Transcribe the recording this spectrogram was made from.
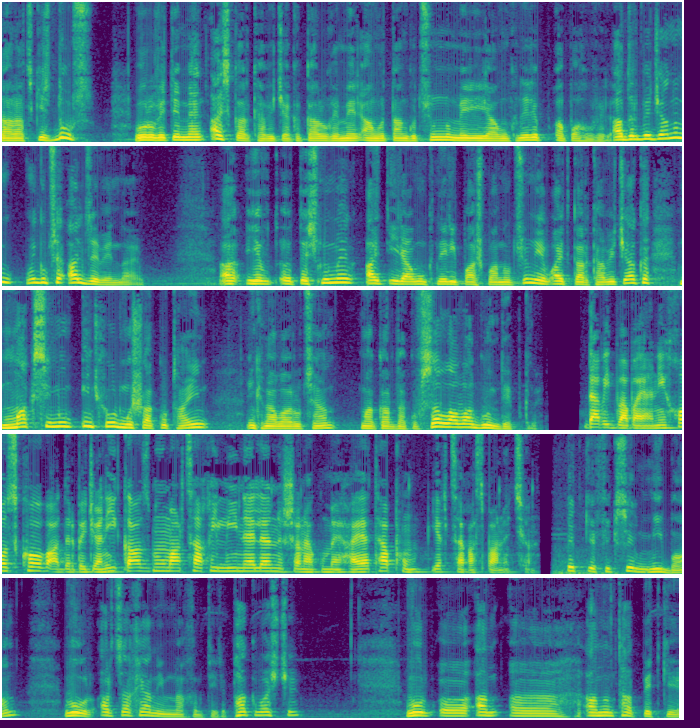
տարածքից դուրս, որովհետեւ մենք այս կարգավիճակը կարող է մեր անվտանգությունն ու մեր իրավունքները ապահովել։ Ադրբեջանում միգուցե այլ ձև են նայում եւ տեսնում են այդ իրավունքների պաշտպանություն եւ այդ կարգավիճակը մաքսիմում ինչ որ մշակութային ինքնավարության մակարդակով։ Սա լավագույն դեպքն է։ Դավիթ Բաբայանի խոսքով Ադրբեջանի կազմում Արցախի լինելը նշանակում է հայաթափում եւ ցեղասպանություն։ Պետք է ֆիքսել մի բան, որ Արցախյան հիմնախնդիրը փակված չէ, որ ան, անընդհատ պետք է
